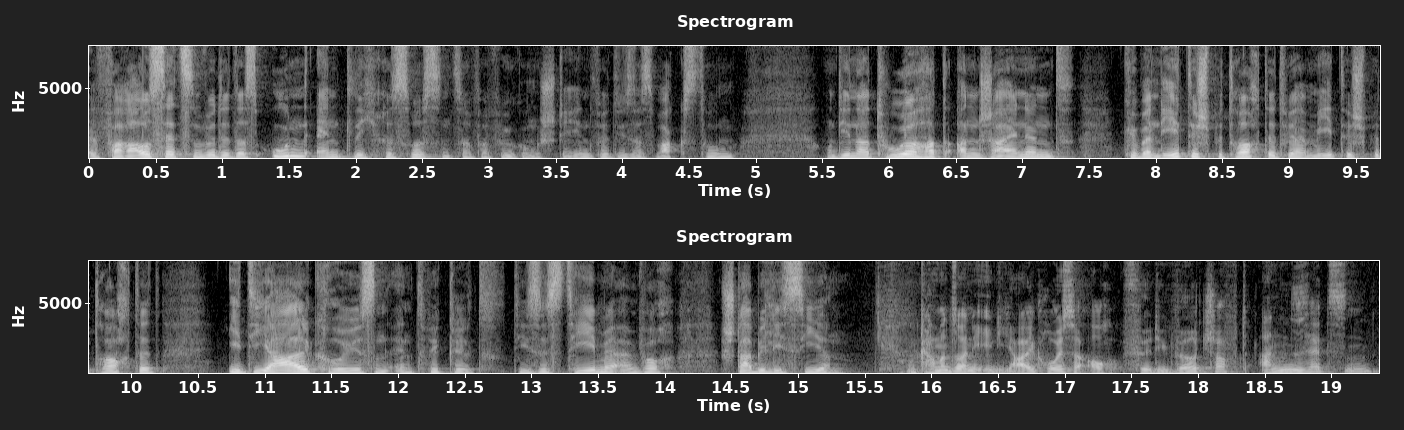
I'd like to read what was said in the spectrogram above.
äh, voraussetzen würde, dass unendlich Ressourcen zur Verfügung stehen für dieses Wachstum. Und die Natur hat anscheinend kybernetisch betrachtet, hermetisch betrachtet, Idealgrößen entwickelt, die Systeme einfach stabilisieren. Und kann man so eine Idealgröße auch für die Wirtschaft ansetzen?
